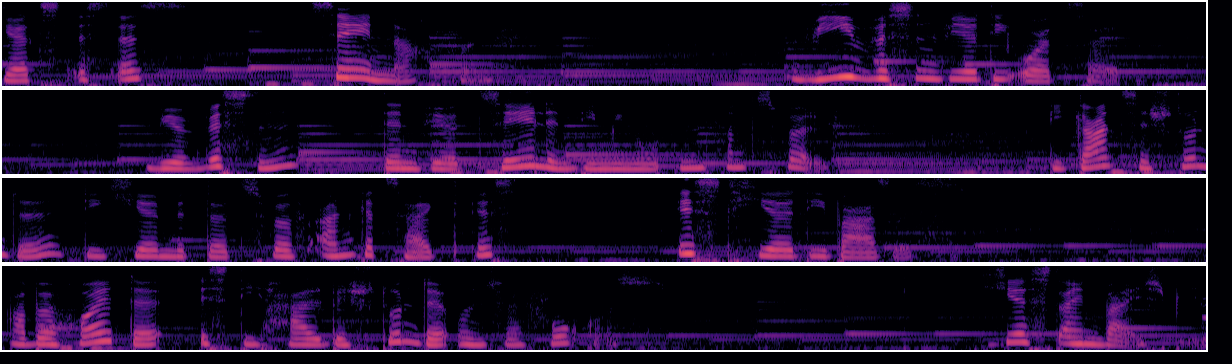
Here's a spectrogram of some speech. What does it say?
Jetzt ist es 10 nach 5. Wie wissen wir die Uhrzeit? Wir wissen, denn wir zählen die Minuten von 12. Die ganze Stunde, die hier mit der 12 angezeigt ist, ist hier die Basis. Aber heute ist die halbe Stunde unser Fokus. Hier ist ein Beispiel.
